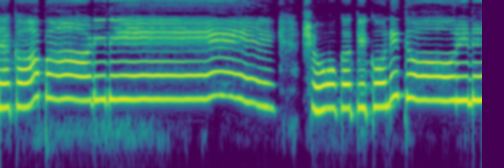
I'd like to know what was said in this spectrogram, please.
ಕಂದನ ಕಾಪಾಡಿದೆ. ಶೋಕಕ್ಕೆ ಕೊನೆ ತೋರಿದೆ.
